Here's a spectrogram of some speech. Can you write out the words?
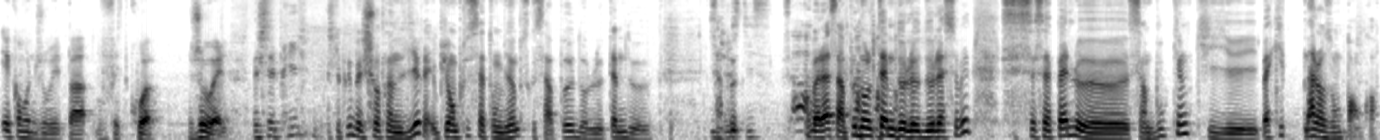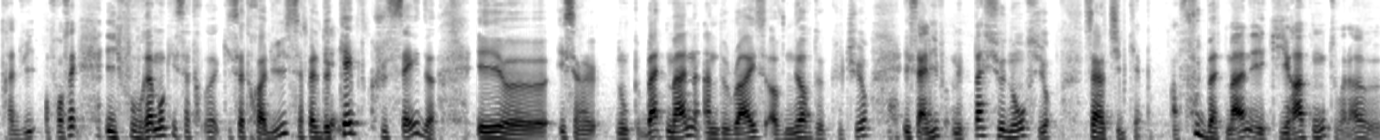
Et quand vous ne jouez pas, vous faites quoi? Joël. Je l'ai pris, je l'ai pris, mais je suis en train de lire, et puis en plus ça tombe bien parce que c'est un peu dans le thème de. C'est un peu, Voilà, c'est un peu dans le thème de, le- de la semaine. Ça, ça s'appelle, euh, c'est un bouquin qui, bah, qui est malheureusement pas encore traduit en français. Et il faut vraiment qu'il soit, traduit. Ça s'appelle The Cape Crusade. Et, euh, et c'est un- donc Batman and the Rise of Nerd Culture. Et c'est un livre mais passionnant sur. C'est un type qui a un fou de Batman et qui raconte voilà euh,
